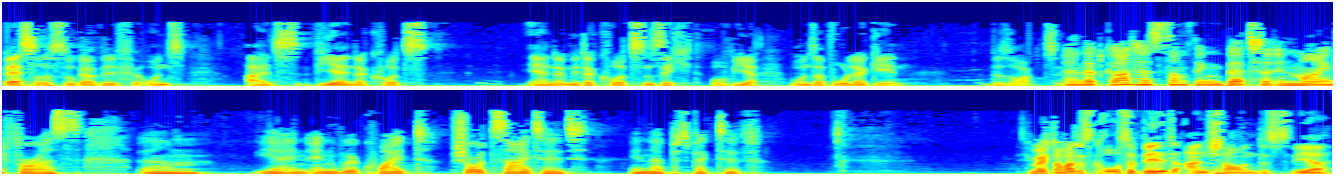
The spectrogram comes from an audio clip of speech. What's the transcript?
Besseres sogar will für uns, als wir in der kurz, in der, mit der kurzen Sicht, wo wir um unser Wohlergehen besorgt sind. And that God has something better in mind for us. Um, yeah, and, and we're quite short-sighted in that perspective. Ich möchte nochmal das große Bild anschauen, das wir,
